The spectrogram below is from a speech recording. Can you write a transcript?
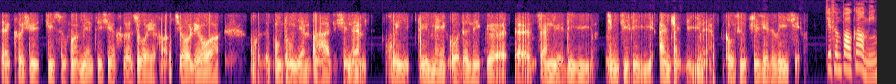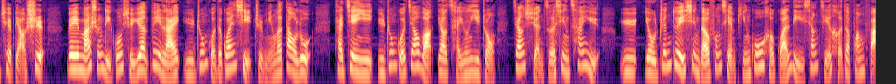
在科学技术方面这些合作也好，交流啊。或者共同研发这些呢，会对美国的那个呃战略利益、经济利益、安全利益呢构成直接的威胁。这份报告明确表示，为麻省理工学院未来与中国的关系指明了道路。他建议与中国交往要采用一种将选择性参与与有针对性的风险评估和管理相结合的方法。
